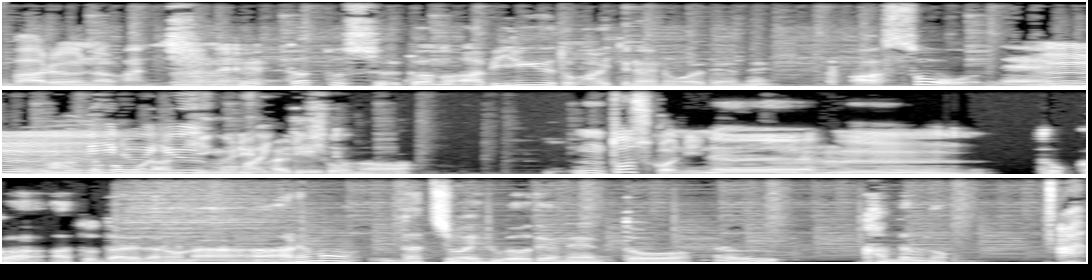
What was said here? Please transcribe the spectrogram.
んバルーンな感じですえね。だとすると、あの、アビリューとか入ってないのがあれだよね。あ、そううね。ん。あんたかもランキングに入りそうな。うん、確かにね。うん。とか、あと誰だろうな。あれもダッチワイフ顔だよね。えっと、神田うの。あ、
